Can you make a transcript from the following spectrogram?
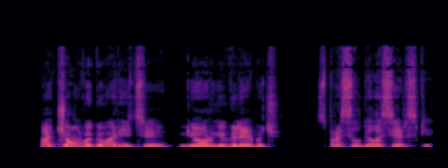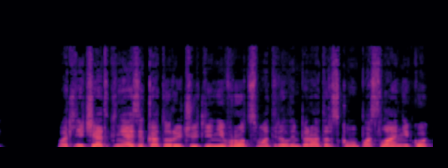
— О чем вы говорите, Георгий Глебович? — спросил Белосельский. В отличие от князя, который чуть ли не в рот смотрел императорскому посланнику,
